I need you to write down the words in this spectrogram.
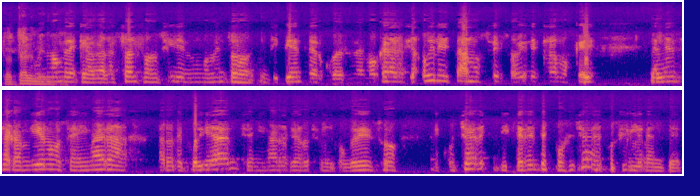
Totalmente. Un hombre que abrazó a Alfonsín en un momento incipiente de recuperación democrática. Hoy necesitamos eso, hoy necesitamos que la Alianza Cambiemos se animara a repudiar, se animara a quedarse en el Congreso, a escuchar diferentes posiciones posiblemente.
